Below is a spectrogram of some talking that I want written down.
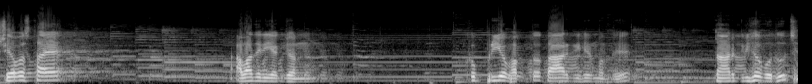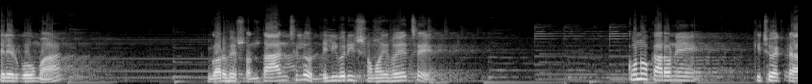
সে অবস্থায় আমাদেরই একজন খুব প্রিয় ভক্ত, তার গৃহের মধ্যে, তার গৃহবধূ, ছেলের বৌমা, গর্ভে সন্তান ছিল, ডেলিভারির সময় হয়েছে। কোনো কারণে কিছু একটা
